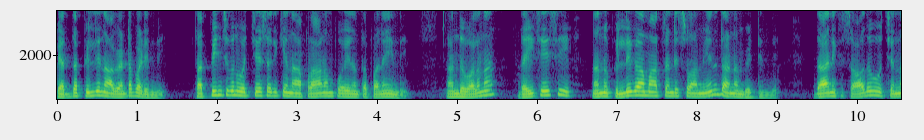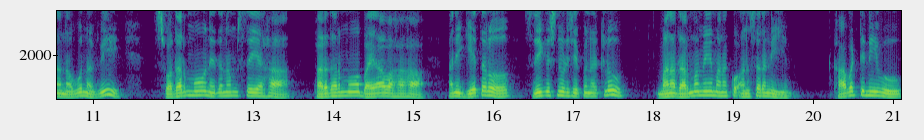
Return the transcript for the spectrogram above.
పెద్ద పిల్లి నా వెంట పడింది. తప్పించుకుని వచ్చేసరికి నా ప్రాణం పోయినంత పనైంది. అందువలన దయచేసి నన్ను పిల్లిగా మార్చండి స్వామి అని దండం పెట్టింది. దానికి సాధువు చిన్న నవ్వు నవ్వి స్వధర్మో నిధనం శ్రేయ పరధర్మో భయావహ అని గీతలో శ్రీకృష్ణుడు చెప్పినట్లు మన ధర్మమే మనకు అనుసరణీయం. కాబట్టి నీవు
